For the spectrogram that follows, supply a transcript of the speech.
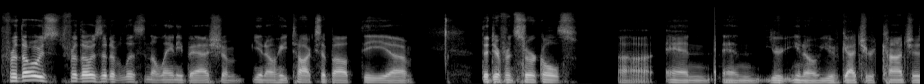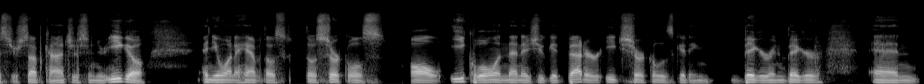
for those for those that have listened to Lanny Bassham, you know, he talks about the uh, the different circles uh, and and you're you know you've got your conscious, your subconscious, and your ego, and you want to have those those circles all equal. And then as you get better, each circle is getting bigger and bigger. And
